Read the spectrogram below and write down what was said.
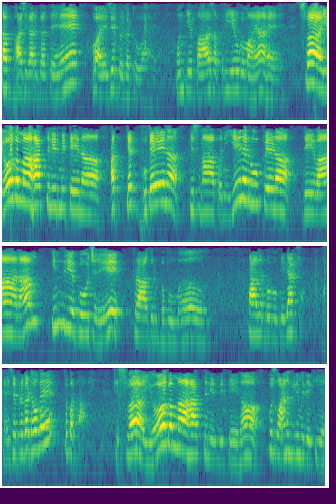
तब भाष्यकार कहते हैं, वो ऐसे प्रकट हुआ है। उनके पास अपनी योग माया है। स्वयोग महात्म निर्मित अत्यद्भुतेन विस्मापनीय रूपेण देवानाम इंद्रिय गोचरे प्रादुर्बभुव प्रादुर्बभु की व्याख्या। कैसे प्रकट हो गए? तो बता रहे कि स्वयोग महात्म निर्मित न उसको आनंद गिरी में देखिए।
